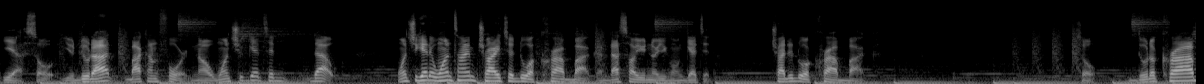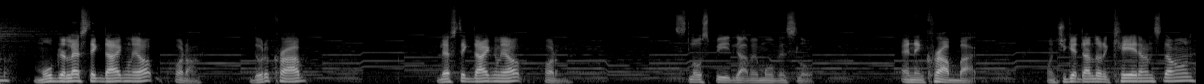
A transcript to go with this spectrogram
Yeah, so you do that back and forth. Now, once you get to that, once you get it one time, try to do a crab back. And that's how you know you're to get it. Try to do a crab back. So do the crab, move the left stick diagonally up. Hold on. Do the crab. Left stick diagonally up. Hold on. Slow speed got me moving slow. And then crab back. Once you get that little cadence down,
